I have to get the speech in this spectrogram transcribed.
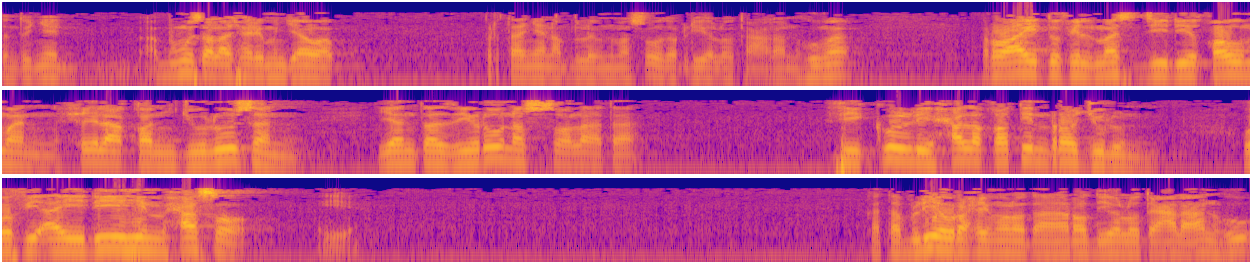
tentunya Abu Musa al-Asy'ari menjawab pertanyaan Abdullah bin Mas'ud radhiyallahu taala anhuma, "Ra'aitu fil masjidi qauman hilaqan julusan yantaziruna as-salata fi kulli halaqatin rajulun wa fi aydihim hasa." Iya. Kata beliau rahimahullah taala radhiyallahu taala anhu,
